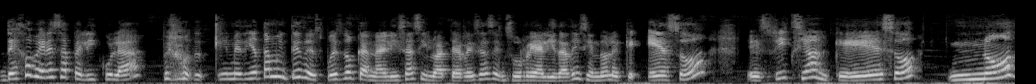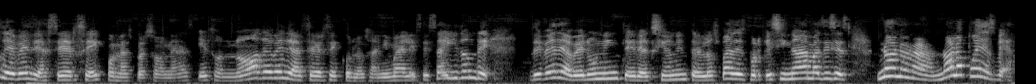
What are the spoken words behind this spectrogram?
dejo ver esa película, pero inmediatamente después lo canalizas y lo aterrizas en su realidad diciéndole que eso es ficción, que eso no debe de hacerse con las personas, que eso no debe de hacerse con los animales. Es ahí donde debe de haber una interacción entre los padres, porque si nada más dices, no, no, no, no lo puedes ver.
